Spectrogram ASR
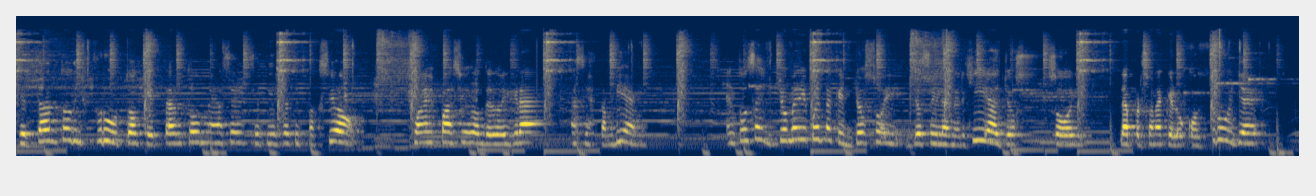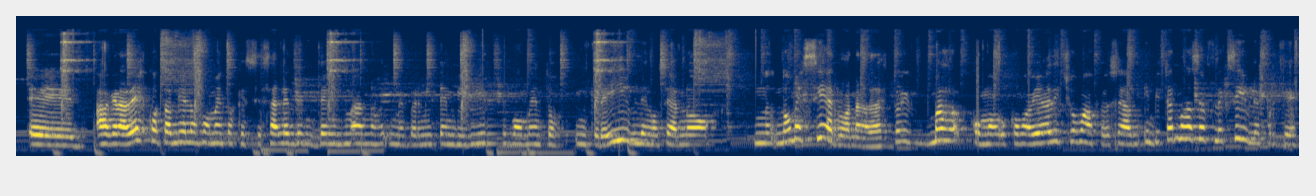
que tanto disfruto, que tanto me hace sentir satisfacción. Son espacios donde doy gracias también. Entonces yo me di cuenta que yo soy, yo soy la energía, yo soy la persona que lo construye. Eh, agradezco también los momentos que se salen de, mis manos y me permiten vivir momentos increíbles, o sea, no, no, me cierro a nada, estoy más, como, como había dicho más, o sea, invitarnos a ser flexibles, porque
